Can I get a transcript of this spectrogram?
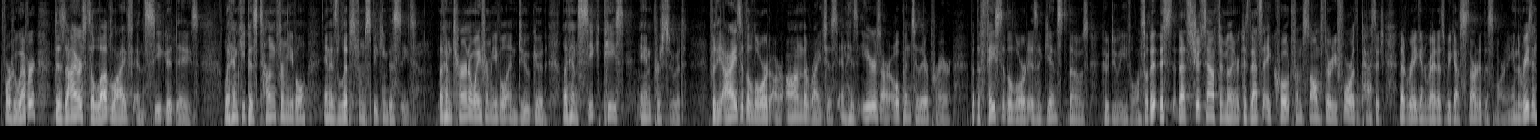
For whoever desires to love life and see good days, let him keep his tongue from evil and his lips from speaking deceit. Let him turn away from evil and do good. Let him seek peace and pursue it. For the eyes of the Lord are on the righteous, and his ears are open to their prayer. But the face of the Lord is against those who do evil. And so th- this, that should sound familiar because that's a quote from Psalm 34, the passage that Reagan read as we got started this morning. And the reason,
